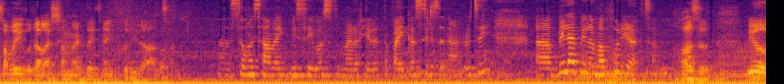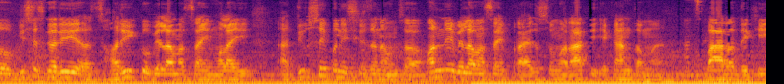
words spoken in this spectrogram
सबै कुरालाई समेट्दै चाहिँ फुरिरहन्छन् अ, समसामयिक विषयवस्तुमा रहेर तपाईँका सृजनाहरू चाहिँ बेला बेलामा फुरिरहेछन् हजुर। यो विशेष गरी झरीको बेलामा चाहिँ मलाई दिउँसै पनि सिर्जना हुन्छ। अन्य बेलामा चाहिँ प्रायः जसो म राति एकान्तमा। बाह्रदेखि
